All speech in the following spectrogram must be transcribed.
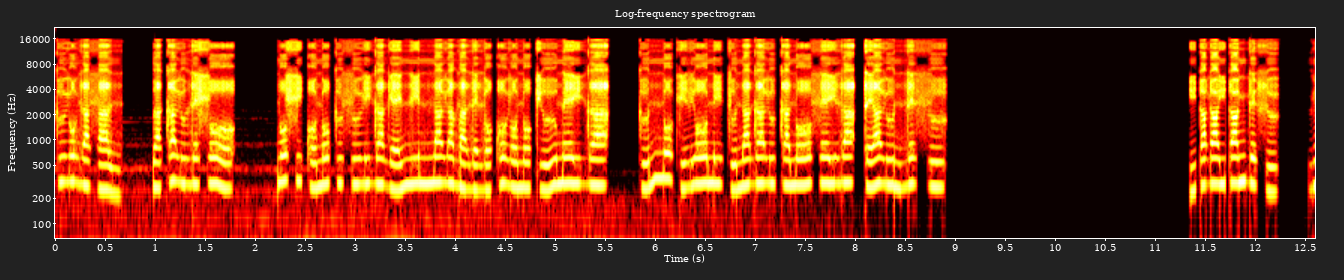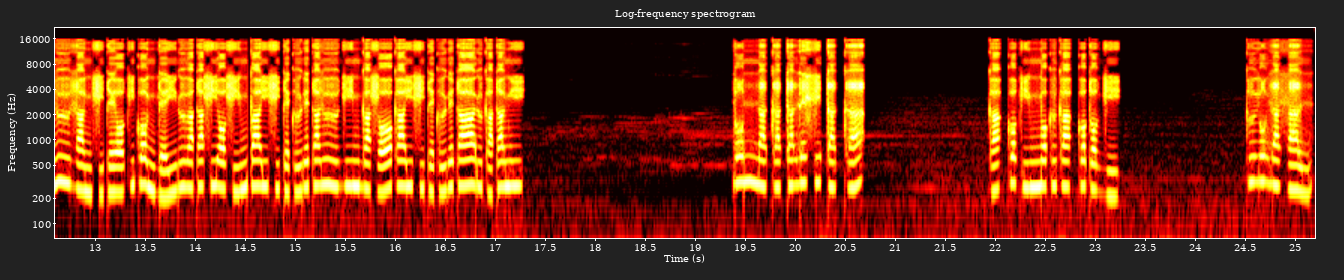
黒田さん、わかるでしょう。もしこの薬が原因ならばでどころの救命が、君の治療につながる可能性だってあるんです。いただいたんです。流産して落ち込んでいる私を心配してくれた友人が紹介してくれたある方に、どんな方でしたか？かっこ金目かっこ閉じ。黒田さん、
